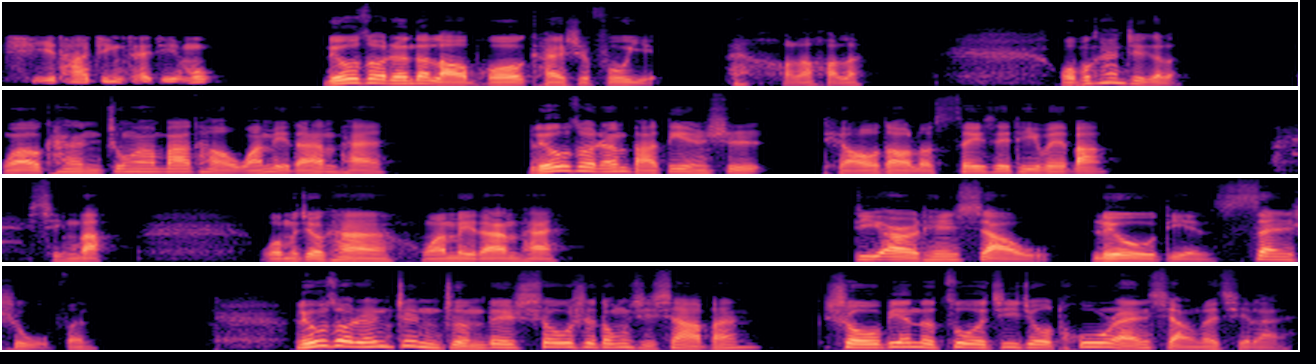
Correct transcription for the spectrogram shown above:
其他精彩节目。”刘作人的老婆开始敷衍：“哎，好了好了，我不看这个了。”我要看中央八套完美的安排。刘作人把电视调到了 CCTV 八，行吧，我们就看完美的安排。第二天下午六点三十五分，刘作人正准备收拾东西下班，手边的座机就突然响了起来。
